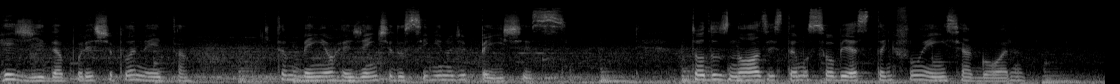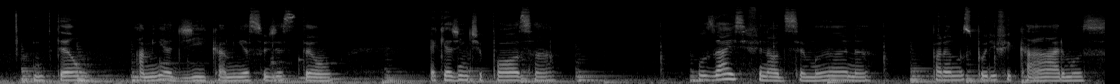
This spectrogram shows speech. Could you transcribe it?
regida por este planeta, que também é o regente do signo de Peixes. Todos nós estamos sob esta influência agora. Então, a minha dica, a minha sugestão é que a gente possa usar esse final de semana para nos purificarmos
